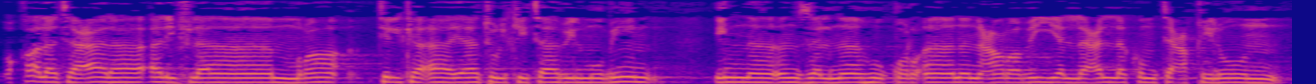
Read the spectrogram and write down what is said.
وقال تعالى ألف لام راء تلك آيات الكتاب المبين. إنا أنزلناه قرآنا عربيا لعلكم تعقلون.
